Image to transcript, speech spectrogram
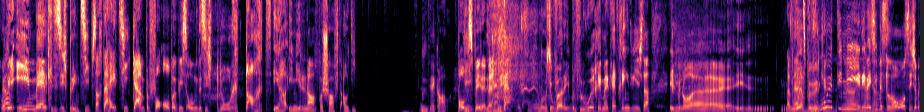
Und ja. bei ihm merke ich, das ist Prinzipsache. Der hat seinen Camper von oben bis unten, das ist durchdacht. Ich habe in meiner Nachbarschaft all die Egal. Bumsbirnen. Ich muss aufhören, immer fluchen. Ich merke einfach, irgendwie ist da immer noch, äh, Ein Wutbürger. Wut in mir. Ja, ich ja, weiss ja. nicht, was los ist, aber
